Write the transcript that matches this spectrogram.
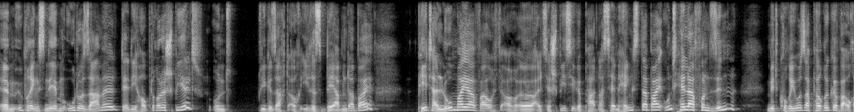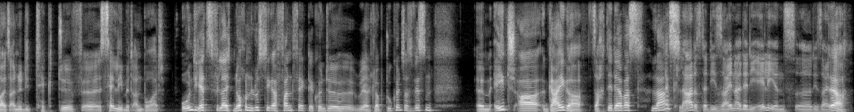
ähm, übrigens neben Udo Samel, der die Hauptrolle spielt und wie gesagt auch Iris Berben dabei. Peter Lohmeier war auch, auch äh, als der spießige Partner Sam Hanks dabei und Hella von Sinn mit kurioser Perücke war auch als eine Detective äh, Sally mit an Bord. Und jetzt vielleicht noch ein lustiger Funfact, der könnte, ja, ich glaube, du könntest das wissen. Ähm, H.R. Geiger, sagt dir der was, Na Lars? klar, das ist der Designer, der die Aliens äh, designt Ja, hat.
